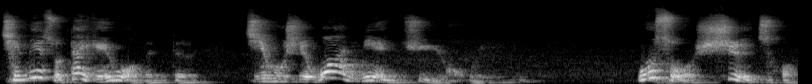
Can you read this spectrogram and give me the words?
前面所带给我们的，几乎是万念俱灰。无所适从，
